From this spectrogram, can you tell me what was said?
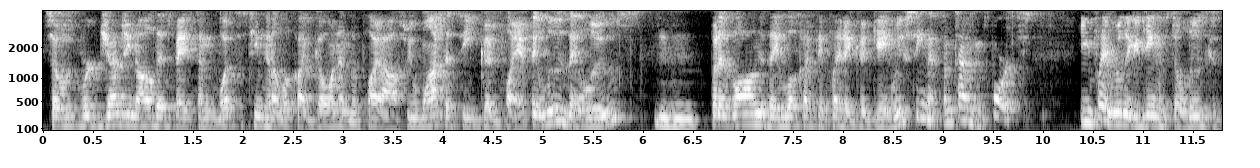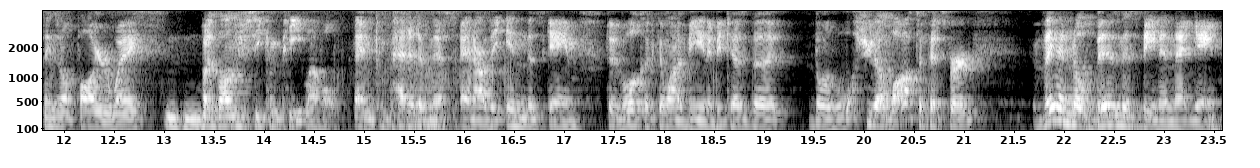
So we're judging all this based on what's this team going to look like going into the playoffs. We want to see good play. If they lose, they lose. Mm-hmm. But as long as they look like they played a good game, we've seen that sometimes in sports. You can play a really good game and still lose because things don't fall your way. But as long as you see compete level and competitiveness, and are they in this game? Do they look like they want to be in it? Because the the shootout loss to Pittsburgh, they had no business being in that game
